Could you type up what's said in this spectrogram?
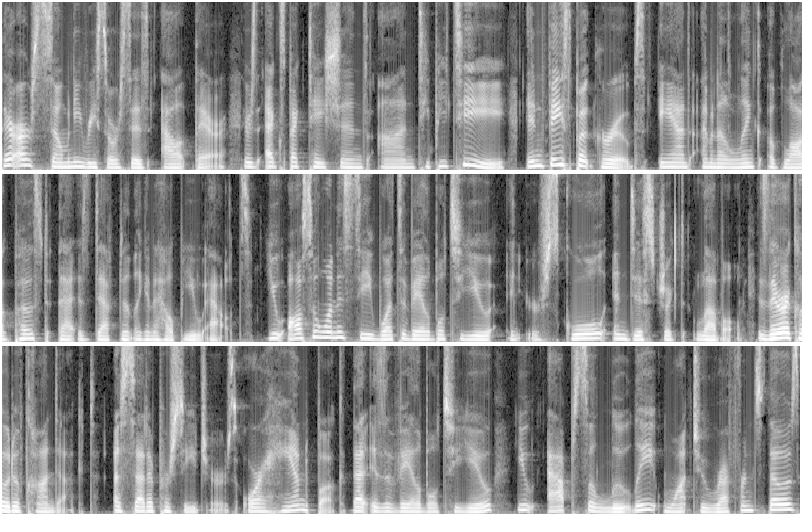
There are so many resources out there. There's expectations on TPT, in Facebook groups, and I'm going to link a blog post that is definitely going to help you out. You also want to see what's available to you at your school and district level. Is there a code of conduct? A set of procedures or a handbook that is available to you, you absolutely want to reference those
